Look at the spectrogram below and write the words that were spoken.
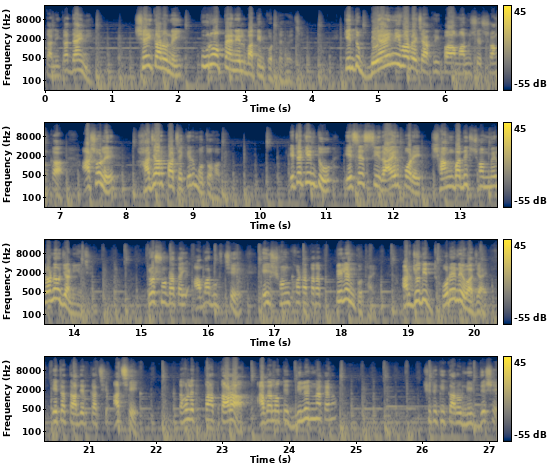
তালিকা দেয়নি। সেই কারণেই পুরো প্যানেল বাতিল করতে হয়েছে। কিন্তু বেআইনিভাবে চাকরি পাওয়া মানুষের সংখ্যা আসলে হাজার পাঁচেকের মতো হবে। এটা কিন্তু এসএসসি রায়ের পরে সাংবাদিক সম্মেলনেও জানিয়েছে। প্রশ্নটা তাই আবার উঠছে, এই সংখ্যাটা তারা পেলেন কোথায়? আর যদি ধরে নেওয়া যায় এটা তাদের কাছে আছে, তাহলে তা তারা আদালতে দিলেন না কেন? সেটা কি কারও নির্দেশে?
